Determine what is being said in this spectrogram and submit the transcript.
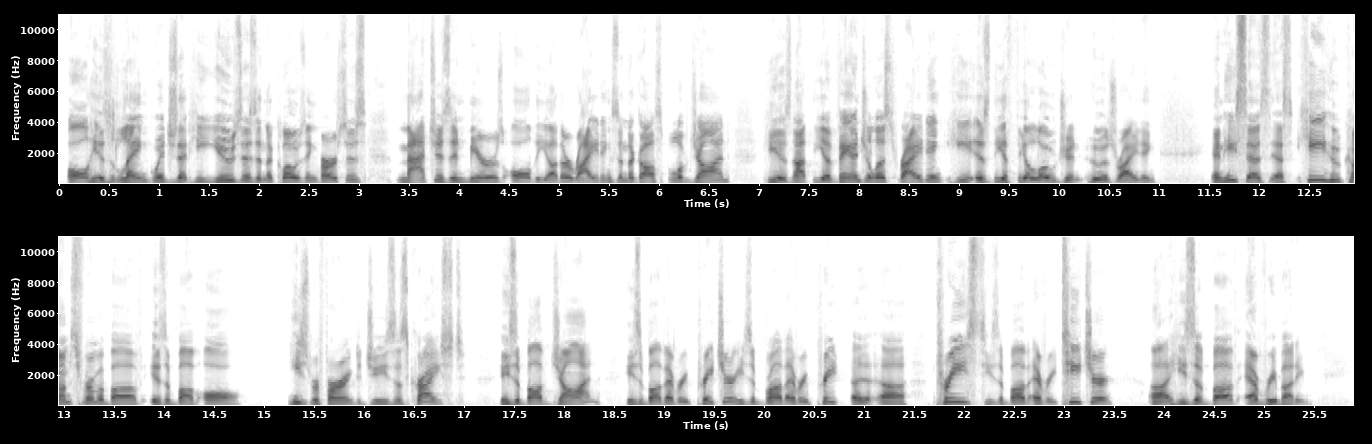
All his language that he uses in the closing verses matches and mirrors all the other writings in the Gospel of John. He is not the evangelist writing, he is the theologian who is writing. And he says this He who comes from above is above all. He's referring to Jesus Christ. He's above John. He's above every preacher. He's above every pre- uh, uh, priest. He's above every teacher. Uh, he's above everybody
